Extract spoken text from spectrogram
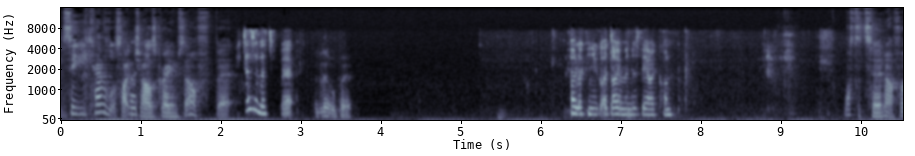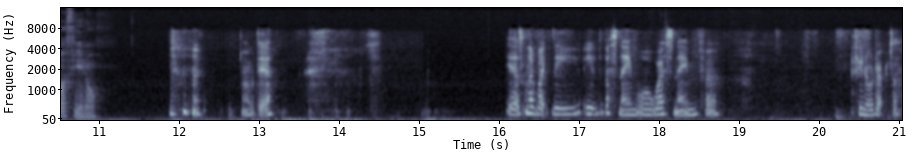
See, he kind of looks like Charles Gray himself, but It does a little bit. A little bit. Oh, look, and you've got a diamond as the icon. What a turnout for a funeral. Oh dear. Yeah, it's kind of like the either the best name or worst name for a funeral director.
